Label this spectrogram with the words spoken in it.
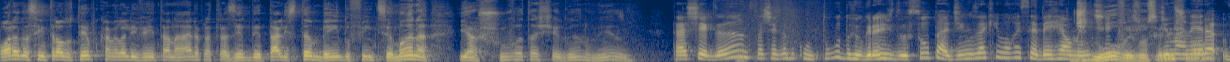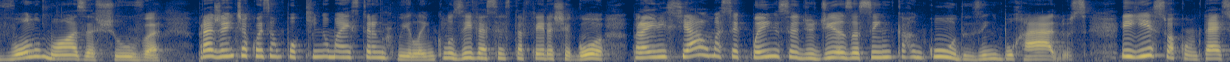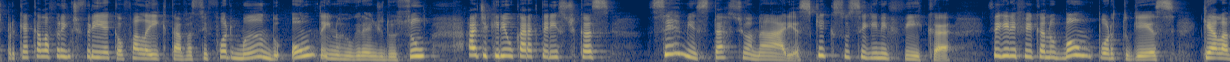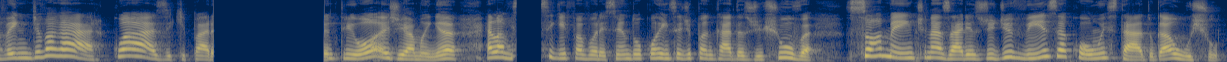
Hora da Central do Tempo, Camila Liven está na área para trazer detalhes também do fim de semana. E a chuva está chegando mesmo. Tá chegando, tá chegando com tudo. Rio Grande do Sul, tadinhos, é quem vão receber realmente de, novo, de maneira volumosa a chuva. Pra gente a coisa é um pouquinho mais tranquila. Inclusive, a sexta-feira chegou para iniciar uma sequência de dias assim carrancudos, emburrados. E isso acontece porque aquela frente fria que eu falei que estava se formando ontem no Rio Grande do Sul adquiriu características semi-estacionárias. O que isso significa? Significa, no bom português, que ela vem devagar, quase que parando. Entre hoje e amanhã, ela seguir favorecendo a ocorrência de pancadas de chuva somente nas áreas de divisa com o estado gaúcho.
